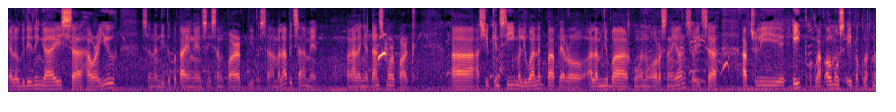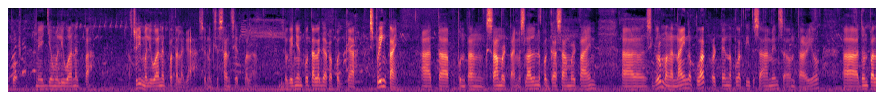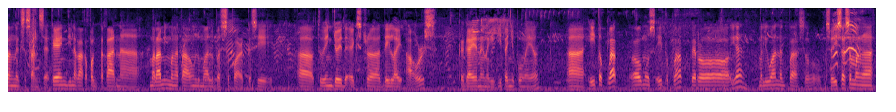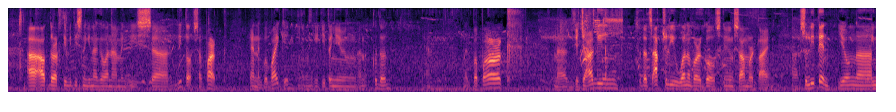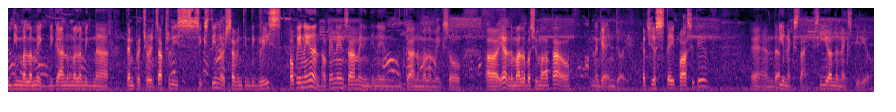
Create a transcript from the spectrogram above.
Hello, good evening guys. Uh, how are you? So nandito po tayo ngayon sa isang park dito sa malapit sa amin. Pangalan niya Dunsmore Park. Uh, as you can see, maliwanag pa pero alam nyo ba kung anong oras na ngayon? So it's uh, actually 8 o'clock, almost 8 o'clock na po. Medyo maliwanag pa. Actually maliwanag pa talaga. So nagsa-sunset pa lang. So ganyan po talaga kapag uh, springtime at uh, papuntang summertime. Mas lalo na pagka summertime, uh, siguro mga 9 o'clock or 10 o'clock dito sa amin sa Ontario. Uh, doon pa lang nagsa-sunset. Kaya hindi nakakapagtaka na maraming mga taong lumalabas sa park kasi uh, to enjoy the extra daylight hours. Kagaya ng nakikita nyo po ngayon. Uh, 8 o'clock, almost 8 o'clock pero yan, maliwanag pa. So, so isa sa mga uh, outdoor activities na ginagawa namin is uh, dito sa park. Yan, nagbabiking. Yung Nakikita niyo yung anak ko doon. Yan. Nagpa-park, nagja-jogging. So that's actually one of our goals ngayong summertime. Uh, sulitin yung uh, hindi malamig, di gaanong malamig na temperature. It's actually 16 or 17 degrees. Okay na yun. Okay na yun sa amin. Hindi na yun gaano malamig. So, uh, yan, lumalabas yung mga tao. nag enjoy Let's just stay. And uh, see you next time. See you on the next video.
